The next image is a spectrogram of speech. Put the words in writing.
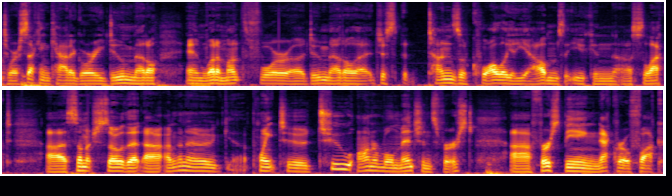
Onto our second category, doom metal. And what a month for uh, doom metal! Uh, just tons of quality albums that you can uh, select. Uh, so much so that uh, I'm going to point to two honorable mentions first. Uh, first being Nekkrofukk,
